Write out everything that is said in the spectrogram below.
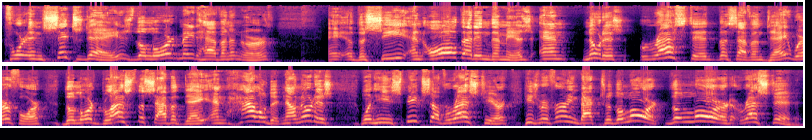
For in six days the Lord made heaven and earth, Eh, the sea and all that in them is, and notice, rested the seventh day. Wherefore, the Lord blessed the Sabbath day and hallowed it. Now, notice, when he speaks of rest here, he's referring back to the Lord. The Lord rested.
